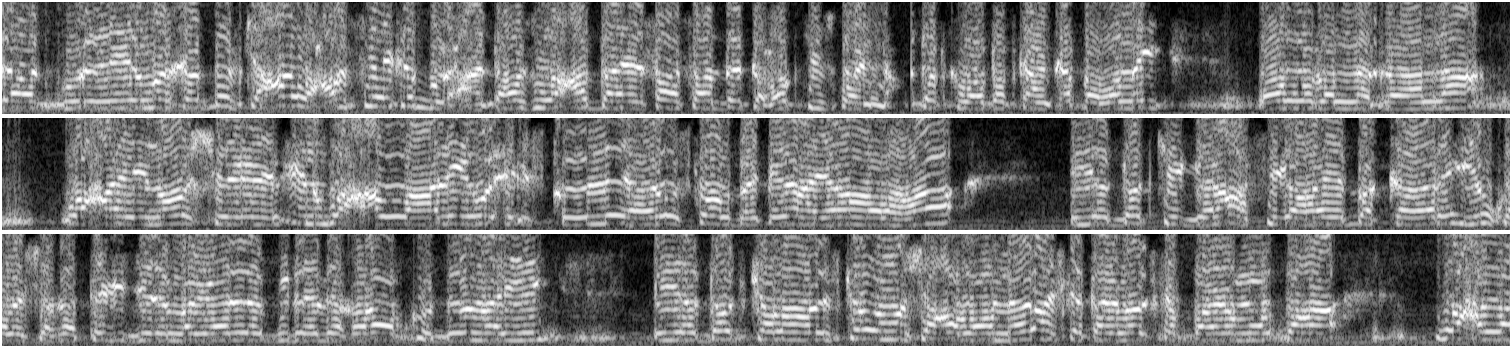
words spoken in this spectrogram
daadgureeyey marka dadki caawa xabsiga ka buuxaan taas waa hadda saasaa dadka xogtiis ku hayna. Dadka waa dadkaan ka dhalanay waa wada naqaanaa waxay noo sheegeen in wax allaaliya wixii iskoolleeyahay iskool bay dhiganayaan lalahaa iyo dadkii ganacsiga ah ee bakaare iyo kala shaqo tegi jiray magaalada gudaheeda qaraabku doonayey iyo dad kale oo iska un shacab oo meelaha iska tagan oo iska baagamuudaha wax la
